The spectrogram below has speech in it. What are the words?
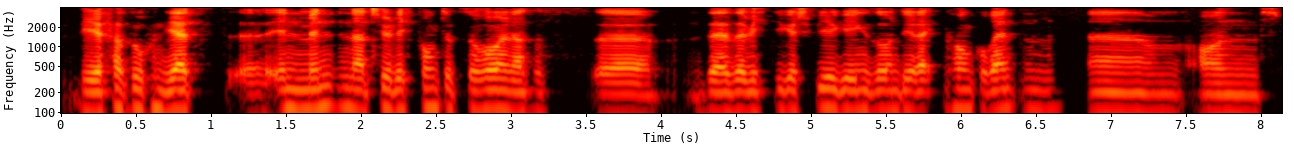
wir versuchen jetzt äh, in Minden natürlich Punkte zu holen. Das ist äh, ein sehr, sehr wichtiges Spiel gegen so einen direkten Konkurrenten. Ähm, und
